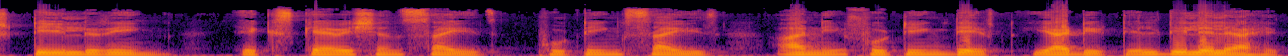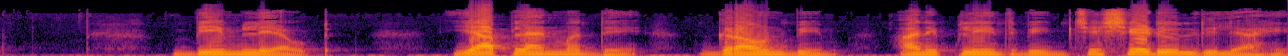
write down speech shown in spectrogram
steel ring excavation size footing size आणि फुटिंग डेप्थ या डिटेल दिलेल्या आहेत. बीम लेआउट या प्लॅनमध्ये ग्राउंड बीम आणि प्लिंथ बीमचे शेड्यूल दिले आहे.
